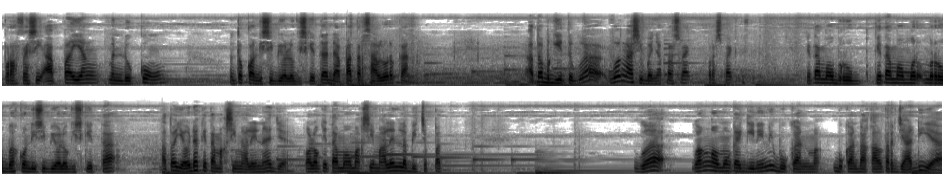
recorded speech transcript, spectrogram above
Profesi apa yang mendukung untuk kondisi biologis kita dapat tersalurkan. Atau begitu gue gue ngasih banyak perspektif perspektif kita mau berubah kita mau merubah kondisi biologis kita atau ya udah kita maksimalin aja. Kalau kita mau maksimalin lebih cepat gue gue ngomong kayak gini nih bukan bukan bakal terjadi ya.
